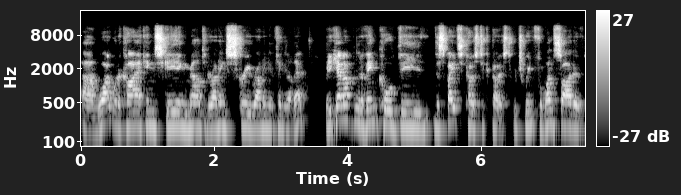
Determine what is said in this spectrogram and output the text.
um, whitewater kayaking, skiing, mountain running, scree running, and things like that. But he came up with an event called the the Speight's Coast to Coast, which went from one side of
